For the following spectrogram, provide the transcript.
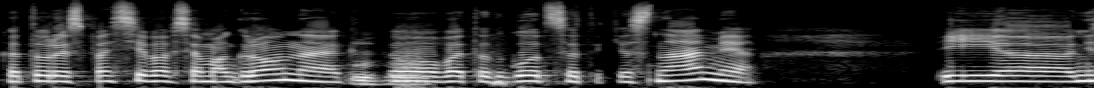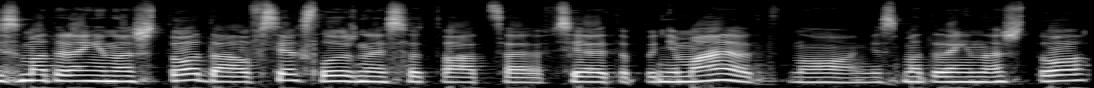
которые спасибо всем огромное, кто угу. в этот год все-таки с нами. И э, несмотря ни на что, да, у всех сложная ситуация, все это понимают, но несмотря ни на что,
